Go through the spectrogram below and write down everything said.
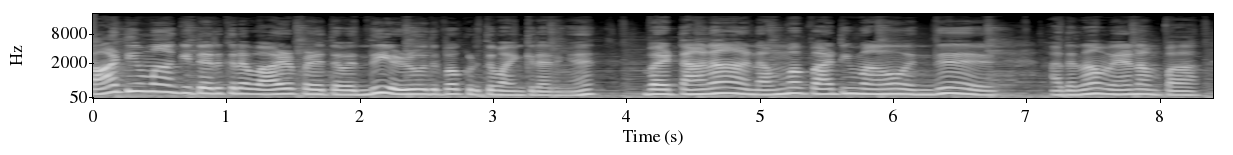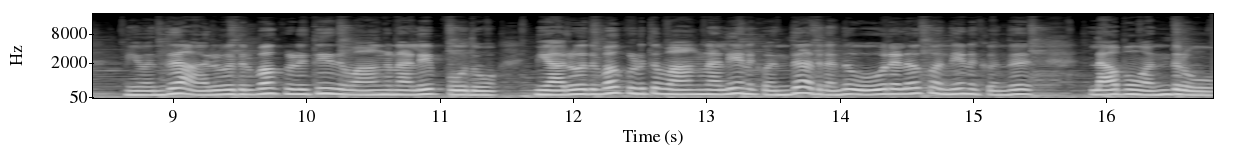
பாட்டிமா கிட்ட இருக்கிற வாழைப்பழத்தை வந்து எழுபது ரூபாய் கொடுத்து வாங்கிக்கிறாருங்க. பட் ஆனால் நம்ம பாட்டிமாவும் வந்து அதெல்லாம் வேணாம்ப்பா. நீ வந்து அறுபது ரூபா கொடுத்து இது வாங்கினாலே போதும். நீ அறுபது ரூபா கொடுத்து வாங்கினாலே எனக்கு வந்து அதில் வந்து ஓரளவுக்கு வந்து எனக்கு வந்து லாபம் வந்துடும்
